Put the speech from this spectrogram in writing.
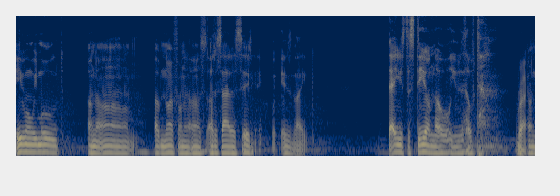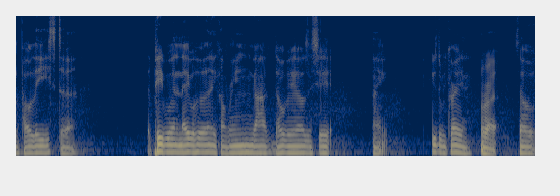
Even when we moved on the um up north on the uh, other side of the city, it's like they used to still know we was time Right, from the police to the people in the neighborhood. They come ring our doorbells and shit. Like, used to be crazy. right, So,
